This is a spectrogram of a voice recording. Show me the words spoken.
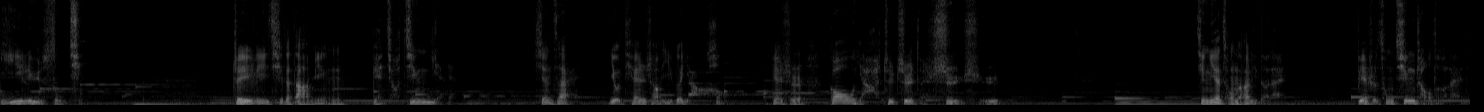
一律肃清。这利器的大名便叫经验，现在又添上一个雅号，便是高雅之至的事实。经验从哪里得来？便是从清朝得来的。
